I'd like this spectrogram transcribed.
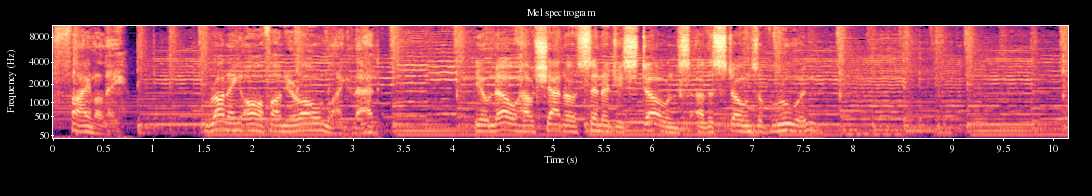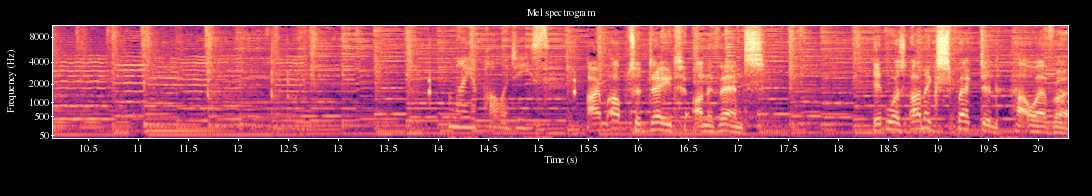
Finally. Running off on your own like that. You know how Shadow Synergy stones are the stones of ruin. My apologies. I'm up to date on events. It was unexpected, however,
